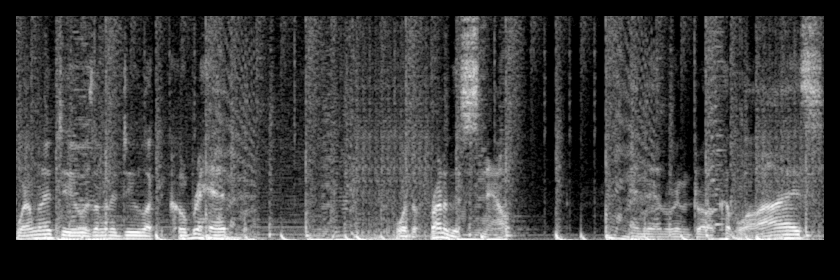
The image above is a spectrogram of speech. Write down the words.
what I'm going to do is I'm going to do like a cobra head for the front of this snout and then we're going to draw a couple of eyes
